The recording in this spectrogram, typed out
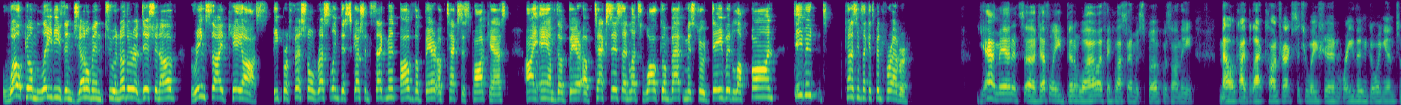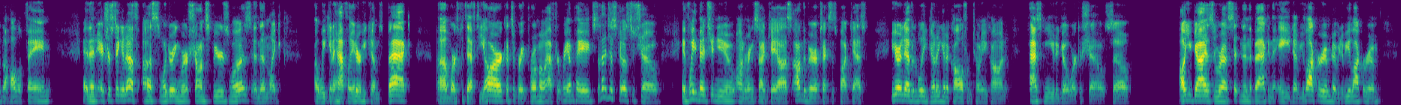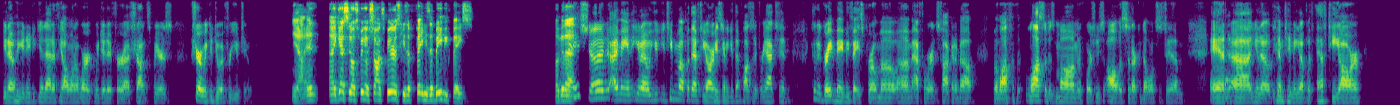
Welcome, ladies and gentlemen, to another edition of Ringside Chaos, the professional wrestling discussion segment of the Bear of Texas podcast. I am the Bear of Texas, and let's welcome back Mr. David LaFon. David, it kind of seems like it's been forever. Yeah, man, it's uh, definitely been a while. I think last time we spoke was on the Malachi Black contract situation, Raven going into the Hall of Fame. And then, interesting enough, us wondering where Shawn Spears was. And then, like a week and a half later, he comes back, um, works with FTR, cuts a great promo after Rampage. So that just goes to show if we mention you on Ringside Chaos on the Bear of Texas podcast, you're inevitably going to get a call from Tony Khan asking you to go work a show. So, all you guys who are uh, sitting in the back in the AEW locker room, WWE locker room, you know who you need to get at if y'all want to work. We did it for uh, Shawn Spears. Sure, we could do it for you too. Yeah, and I guess you know, speaking of Shawn Spears, he's a he's a baby face. Look at that. Yeah, he should. I mean, you know, you, you team him up with FTR, he's going to get that positive reaction. Did a great baby face promo um, afterwards, talking about the loss of the, loss of his mom, and of course, we all of us send our condolences to him. And uh, you know, him teaming up with FTR.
